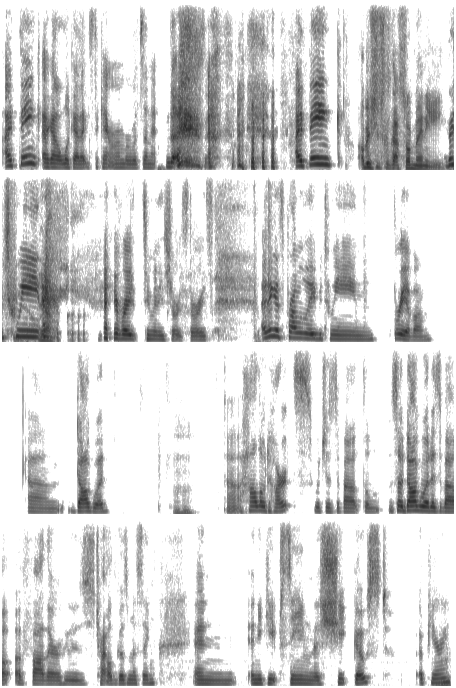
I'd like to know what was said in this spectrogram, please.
I think I gotta look at it because I can't remember what's in it. I think I mean, she's got so many. you know. between Yeah. I write too many short stories. I think it's probably between three of them. Um, Dogwood, Mhm. Uh, Hollowed Hearts, which is about the so Dogwood is about a father whose child goes missing, and and he keeps seeing this sheep ghost appearing,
